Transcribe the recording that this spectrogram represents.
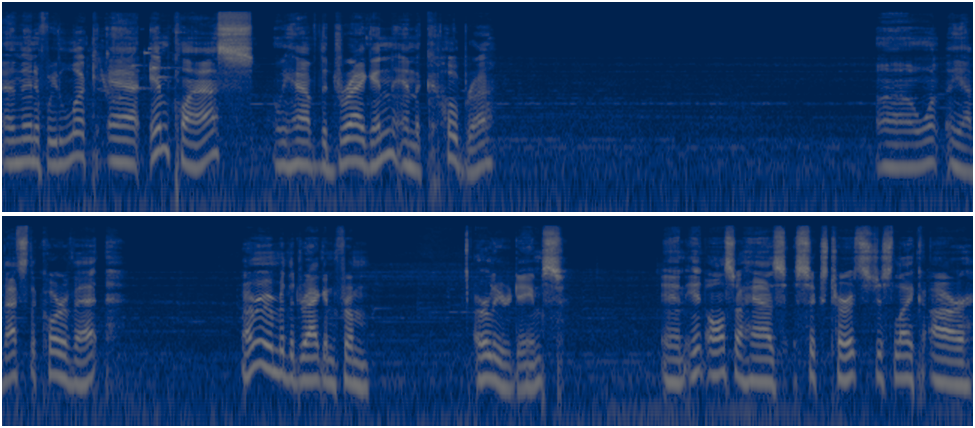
And then if we look at M class, we have the Dragon and the Cobra. Uh, one, yeah, that's the Corvette. I remember the Dragon from earlier games. And it also has six turrets, just like our...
